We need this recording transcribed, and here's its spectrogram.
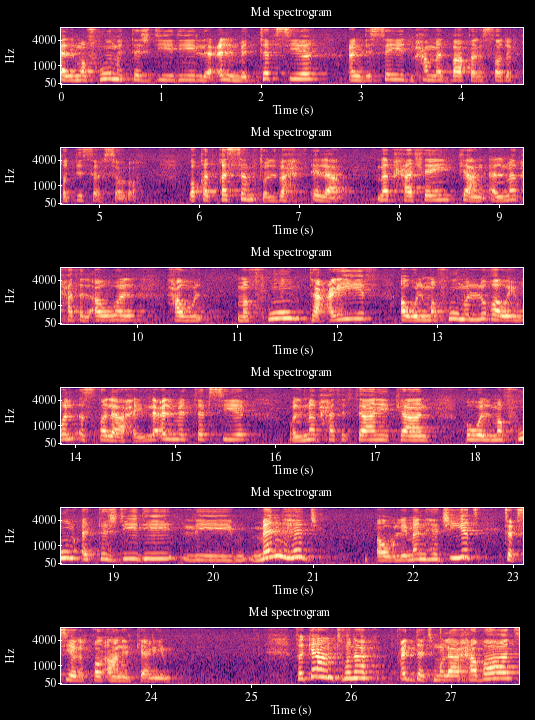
المفهوم التجديدي لعلم التفسير عند السيد محمد باقر الصدر قدس سره وقد قسمت البحث إلى مبحثين كان المبحث الأول حول مفهوم تعريف أو المفهوم اللغوي والإصطلاحي لعلم التفسير والمبحث الثاني كان هو المفهوم التجديدي لمنهج أو لمنهجية تفسير القرآن الكريم. فكانت هناك عدة ملاحظات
